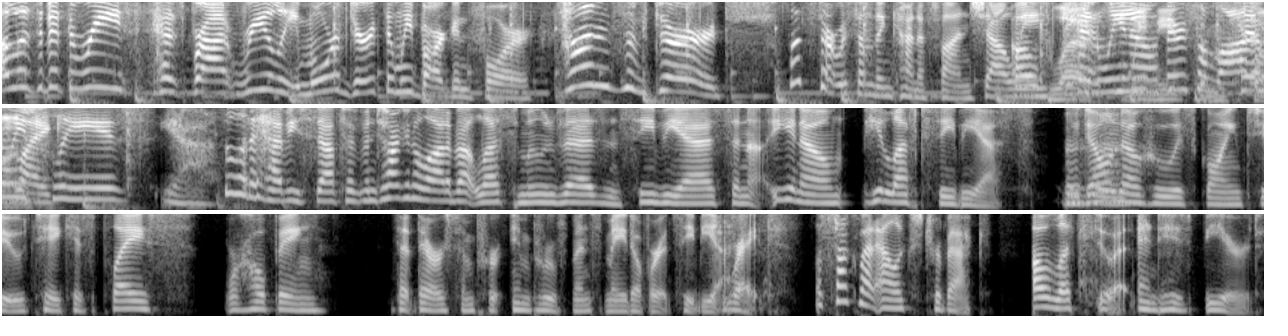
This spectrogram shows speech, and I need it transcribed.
Elizabeth Ries has brought really more dirt than we bargained for. Tons of dirt. Let's start with something kind of fun, shall we? Oh, can Because, we? You know, We need there's a some lot Can of we like. please? Yeah. There's a lot of heavy stuff. I've been talking a lot about Les Moonves and CBS, and uh, you know he left CBS. We Mm-hmm. don't know who is going to take his place. We're hoping that there are some pr- improvements made over at CBS. Right. Let's talk about Alex Trebek Oh, let's do it. and his beard.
